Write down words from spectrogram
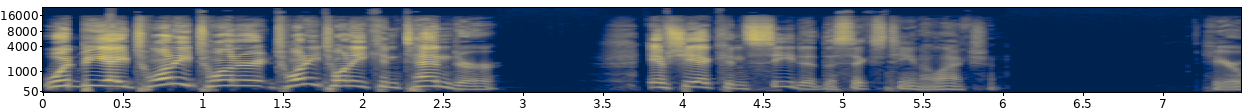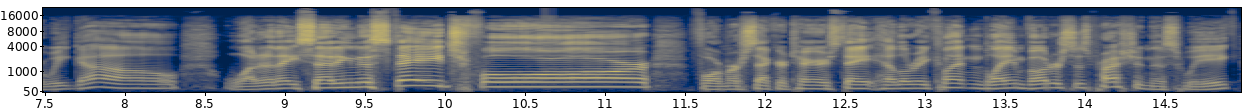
would be a 2020, 2020 contender if she had conceded the 16 election. Here we go. What are they setting the stage for? Former Secretary of State Hillary Clinton blamed voter suppression this week,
